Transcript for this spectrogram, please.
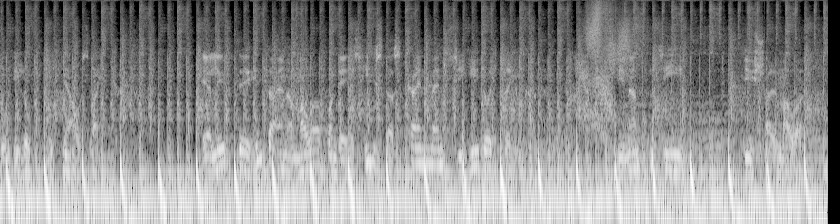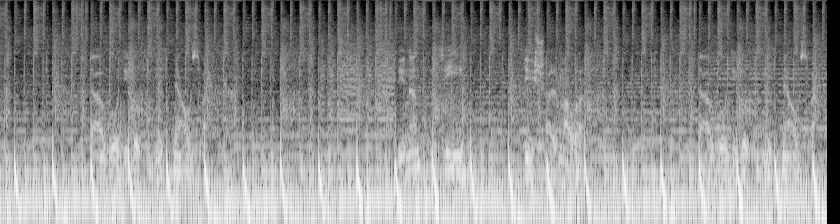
wo die Luft nicht mehr ausweichen kann. Er lebte hinter einer Mauer, von der es hieß, dass kein Mensch sie je durchdringen könne. Sie die Schallmauer. Da, wo die Luft nicht mehr ausweichen kann. Sie nannten sie die Schallmauer. Da, wo die Luft nicht mehr ausweichen kann.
